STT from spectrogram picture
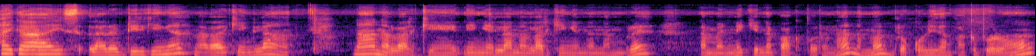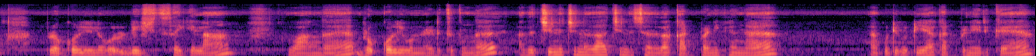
ஹாய் காய்ஸ் எல்லோரும் எப்படி இருக்கீங்க? நல்லா இருக்கீங்களா? நான் நல்லா இருக்கேன். நீங்கள் எல்லாம் நல்லா இருக்கீங்கன்னு நான் நம்புகிறேன் நம்ம இன்றைக்கி என்ன பார்க்க போகிறோன்னா நம்ம ப்ரொக்கோலி தான் பார்க்க போகிறோம் ப்ரொக்கோலியில் ஒரு டிஷ் செய்யலாம். வாங்க ப்ரொக்கோலி ஒன்று எடுத்துக்கோங்க. அதை சின்ன சின்னதாக சின்ன சின்னதாக கட் பண்ணிக்கோங்க. நான் குட்டி குட்டியாக கட் பண்ணியிருக்கேன்.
